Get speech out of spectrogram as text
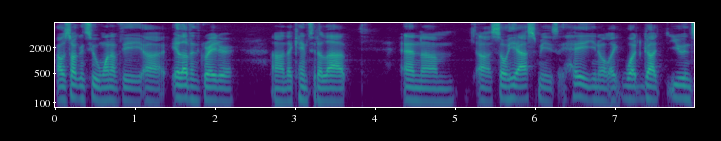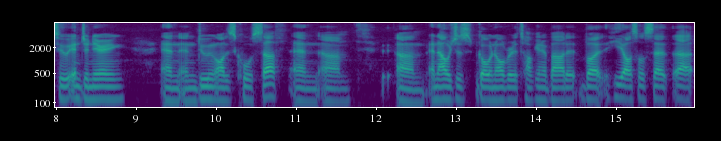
I was talking to one of the uh, 11th grader uh, that came to the lab, and um, uh, so he asked me, "Hey, you know, like what got you into engineering and and doing all this cool stuff?" And um, um, and I was just going over it, talking about it. But he also said that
